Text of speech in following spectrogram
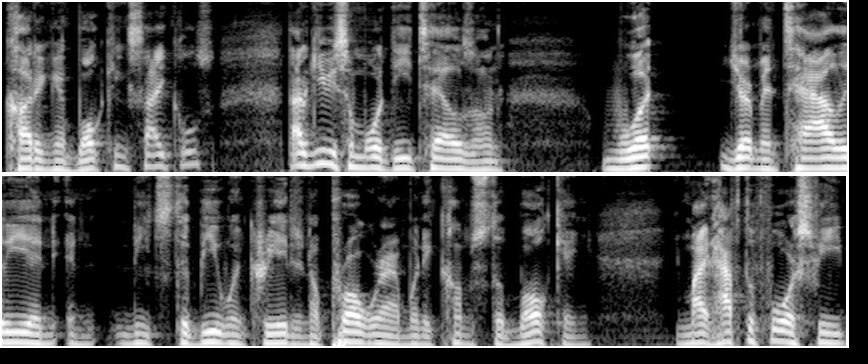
cutting and bulking cycles. That'll give you some more details on what your mentality and, and, needs to be when creating a program when it comes to bulking. You might have to force feed,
